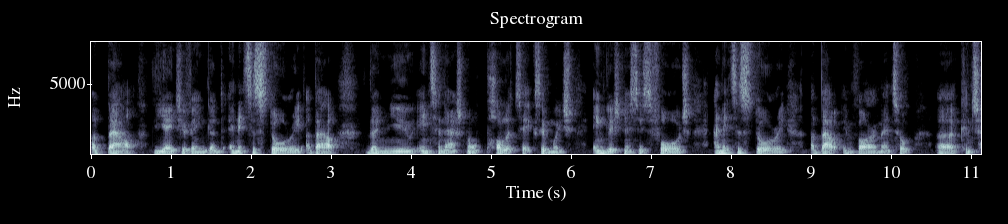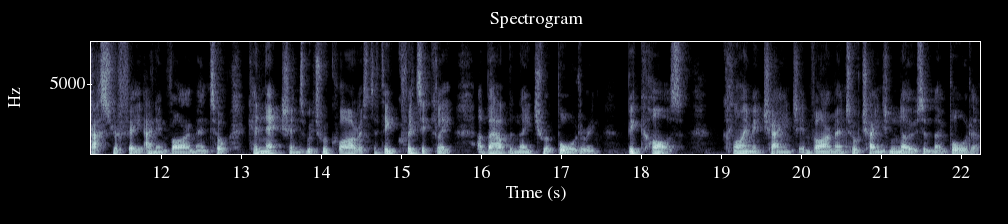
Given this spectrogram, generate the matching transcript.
about the edge of England, and it's a story about the new international politics in which Englishness is forged, and it's a story about environmental. Uh, catastrophe and environmental connections, which require us to think critically about the nature of bordering because climate change, environmental change knows of no border.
